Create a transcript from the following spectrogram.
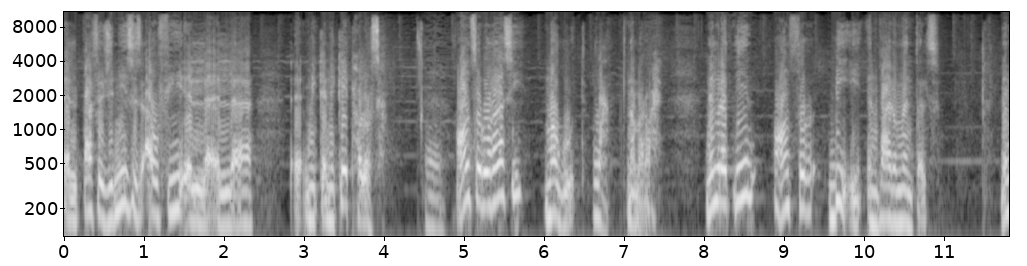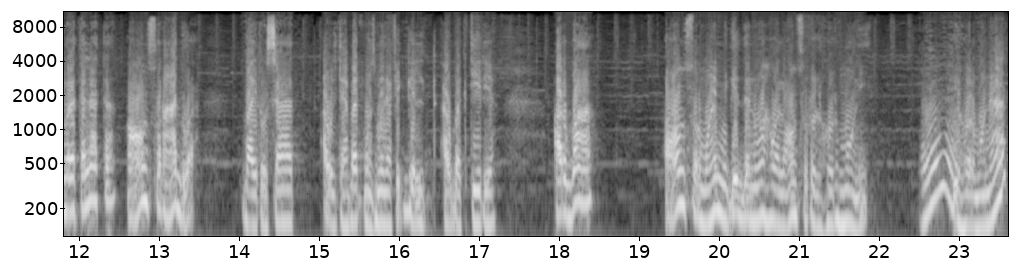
ال pathogenesis أو في ال ال ميكانيكية حدوثها. عنصر وراثي موجود. نعم. نمرة واحد. نمرة اتنين عنصر بيئي environmentals. نمرة ثلاثة عنصر عدوى فيروسات أو التهابات مزمنة في الجلد أو بكتيريا. أربعة عنصر مهم جدا وهو العنصر الهرموني. في هرمونات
